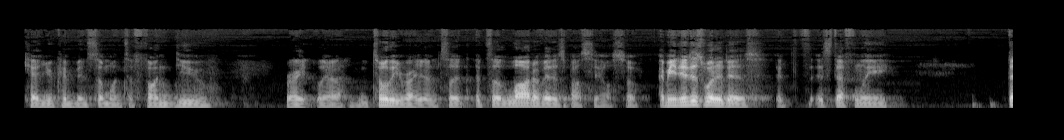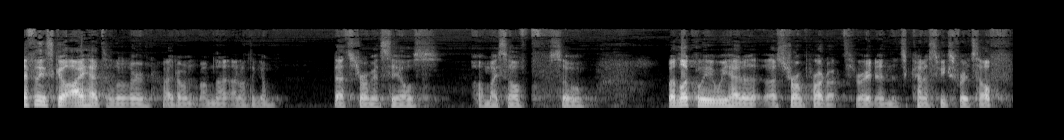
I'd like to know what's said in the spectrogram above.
can you convince someone to fund you right? Yeah totally right. It's a it's a lot of it is about sales. So i mean it is what it is. It's it's definitely definitely a skill i had to learn. I don't i'm not i don't think i'm that strong in sales uh, myself. So but luckily we had a, a strong product right? And it kind of speaks for itself.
